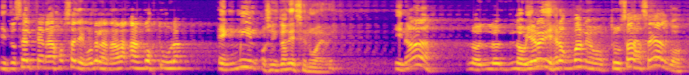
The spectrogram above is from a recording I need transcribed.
y entonces el carajo se llegó de la nada a Angostura en 1819. Y nada, lo, lo, lo, vieron y dijeron, bueno, ¿tú sabes hacer algo?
